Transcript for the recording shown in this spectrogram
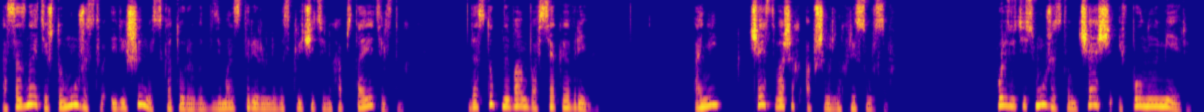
Осознайте, что мужество и решимость, которые вы демонстрировали в исключительных обстоятельствах, доступны вам во всякое время. Они – часть ваших обширных ресурсов. Пользуйтесь мужеством чаще и в полную мере,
